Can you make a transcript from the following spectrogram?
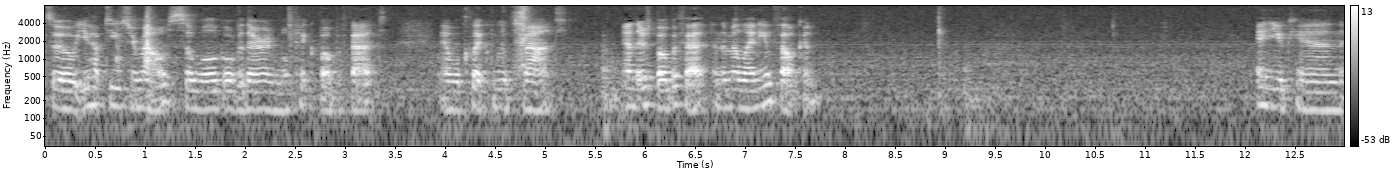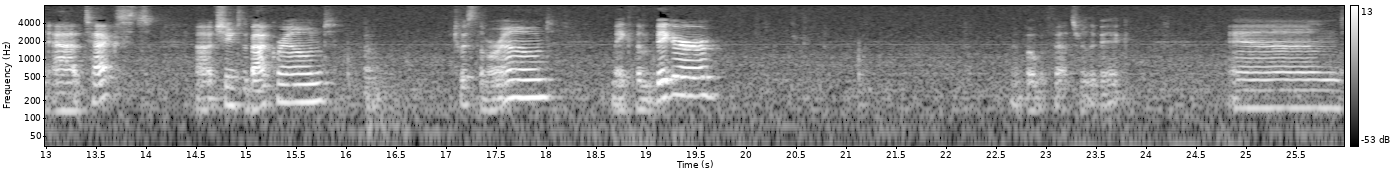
So you have to use your mouse, so we'll go over there and we'll pick Boba Fett, and we'll click Move to Mat. And there's Boba Fett and the Millennium Falcon. And you can add text, uh, change the background, twist them around, make them bigger. And Boba Fett's really big. And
